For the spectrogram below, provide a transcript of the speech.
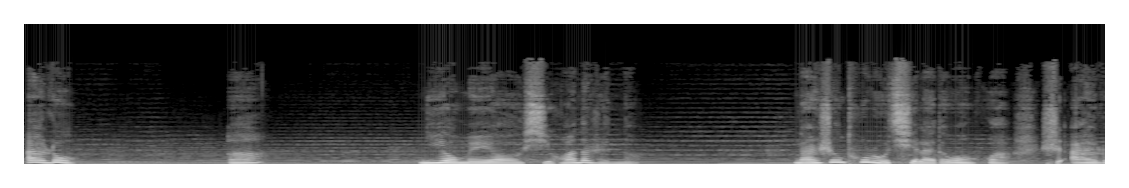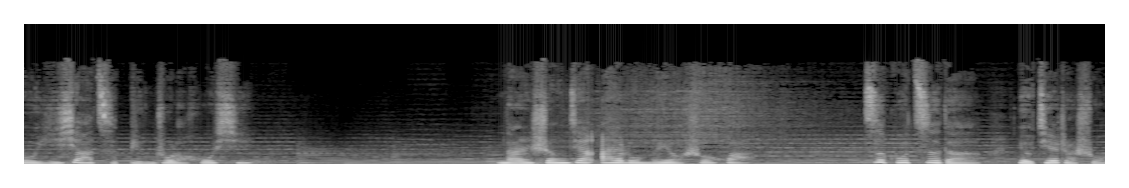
艾露，啊，你有没有喜欢的人呢？男生突如其来的问话使艾露一下子屏住了呼吸。男生见艾露没有说话，自顾自的又接着说：“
